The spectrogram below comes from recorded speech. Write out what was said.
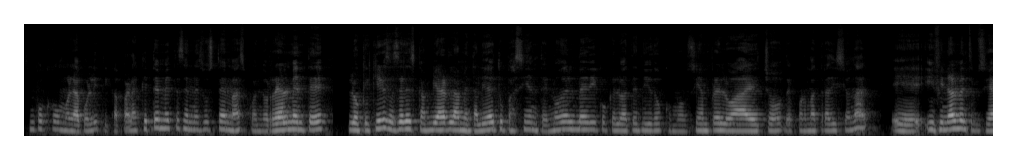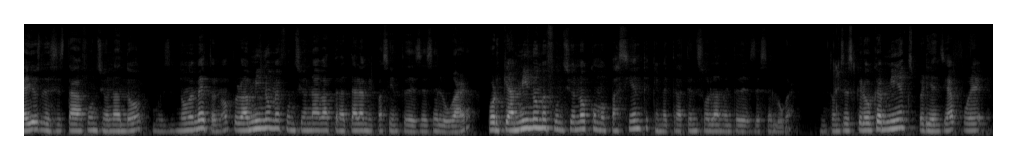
es un poco como la política. ¿Para qué te metes en esos temas cuando realmente lo que quieres hacer es cambiar la mentalidad de tu paciente, no del médico que lo ha atendido como siempre lo ha hecho de forma tradicional? Eh, y finalmente, pues, si a ellos les está funcionando, pues no me meto, ¿no? Pero a mí no me funcionaba tratar a mi paciente desde ese lugar, porque a mí no me funcionó como paciente que me traten solamente desde ese lugar. Entonces creo que mi experiencia fue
